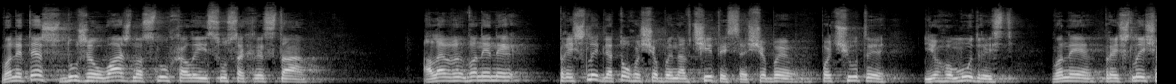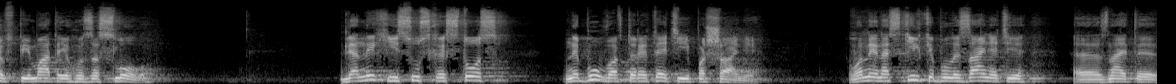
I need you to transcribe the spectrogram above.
Вони теж дуже уважно слухали Ісуса Христа, але вони не прийшли для того, щоб навчитися, щоб почути Його мудрість. Вони прийшли, щоб впіймати Його за слово. Для них Ісус Христос не був в авторитеті і пошані. Вони настільки були зайняті, е, знаєте,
